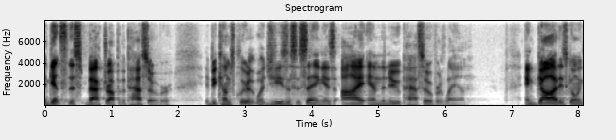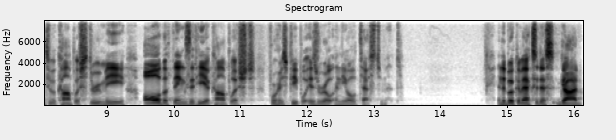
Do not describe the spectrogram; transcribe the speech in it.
against this backdrop of the Passover, it becomes clear that what Jesus is saying is, I am the new Passover lamb. And God is going to accomplish through me all the things that he accomplished for his people Israel in the Old Testament. In the book of Exodus, God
